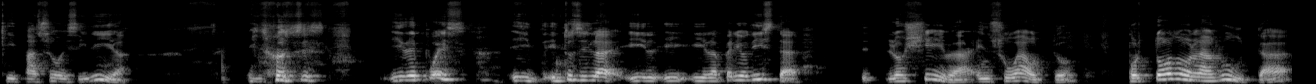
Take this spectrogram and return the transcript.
qué pasó ese día. Entonces, y después, y, entonces la, y, la periodista lo lleva en su auto por toda la ruta,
